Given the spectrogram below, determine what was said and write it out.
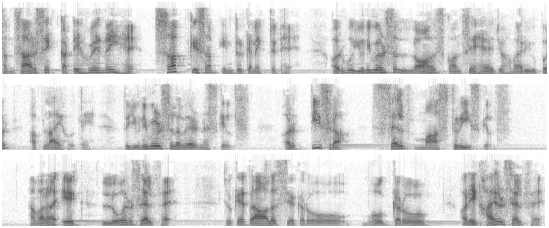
संसार से कटे हुए नहीं हैं, सब के सब इंटरकनेक्टेड हैं। और वो यूनिवर्सल लॉज कौन से हैं जो हमारे ऊपर अप्लाई होते हैं? तो यूनिवर्सल अवेयरनेस स्किल्स और तीसरा सेल्फ मास्टरी स्किल्स हमारा एक लोअर सेल्फ है जो कहता है, आलस्य करो, भोग करो। और एक हायर सेल्फ है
